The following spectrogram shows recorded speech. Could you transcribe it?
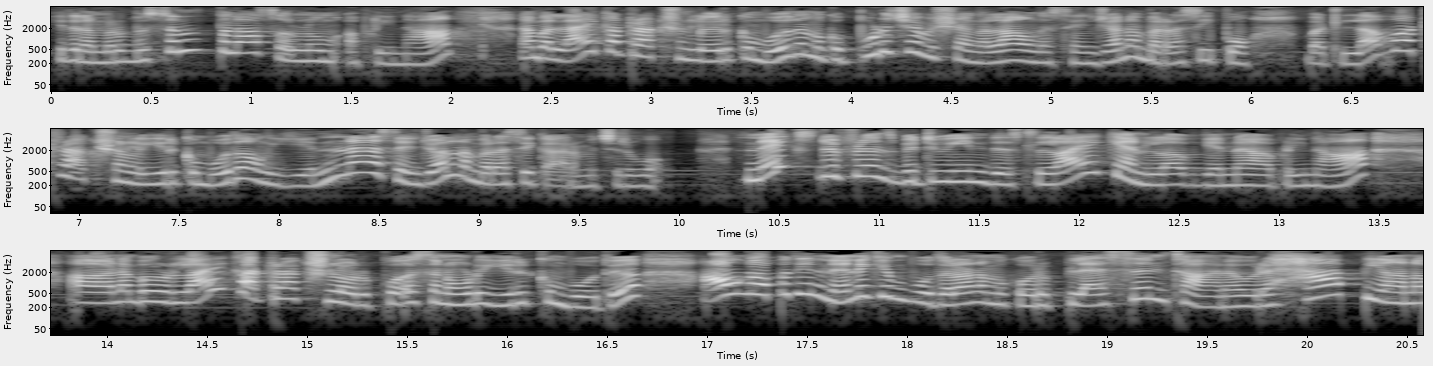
இதை நம்ம ரொம்ப சிம்பிளாக சொல்லணும் அப்படின்னா நம்ம லைக் அட்ராக்ஷனில் இருக்கும்போது நமக்கு பிடிச்ச விஷயங்கள்லாம் அவங்க செஞ்சால் நம்ம ரசிப்போம். பட் லவ் அட்ராக்ஷனில் இருக்கும்போது அவங்க என்ன செஞ்சாலும் நம்ம ரசிக்க ஆரம்பிச்சிருவோம். Next difference between this like and love என்ன அப்படின்னா நம்ம ஒரு லைக் அட்ராக்ஷனில் ஒரு பர்சனோடு இருக்கும்போது அவங்கள பற்றி நினைக்கும் போதெல்லாம் நமக்கு ஒரு ப்ளசண்ட்டான ஒரு ஹாப்பியான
